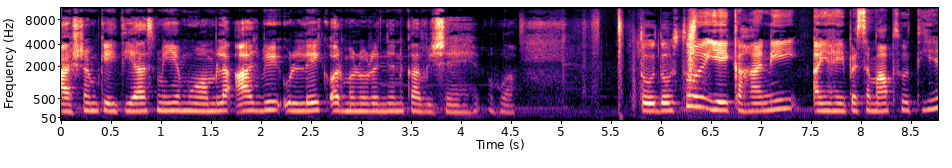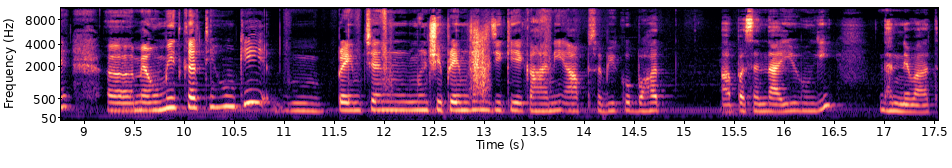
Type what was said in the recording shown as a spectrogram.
आश्रम के इतिहास में यह मामला आज भी उल्लेख और मनोरंजन का विषय हुआ। तो दोस्तों ये कहानी यहीं पर समाप्त होती है। आ, मैं उम्मीद करती हूँ कि प्रेमचंद मुंशी प्रेमचंद जी की ये कहानी आप सभी को बहुत पसंद आई होंगी। धन्यवाद।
